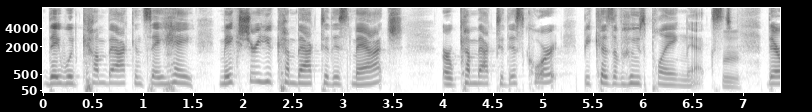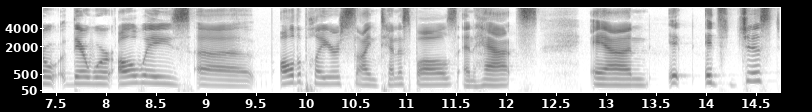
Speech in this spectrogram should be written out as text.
they would come back and say, "Hey, make sure you come back to this match." Or come back to this court because of who's playing next. There, there were always uh, all the players signed tennis balls and hats, and it it's just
